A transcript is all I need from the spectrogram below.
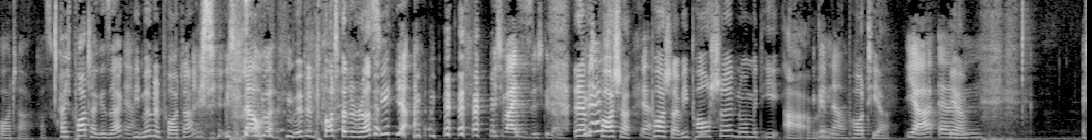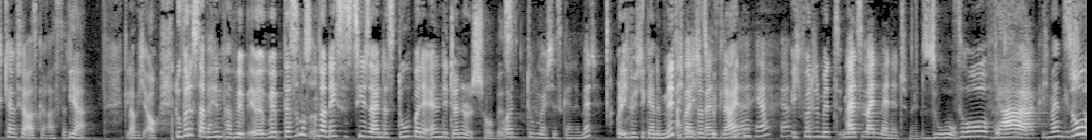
Porter. Habe ich Porter gesagt? Ja. Wie Möbelporter? Richtig, ich glaube. Möbelporter de Rossi? ja. Ich weiß es nicht genau. Dann habe ich Porsche. Ja. Porsche, wie Porsche, nur mit IA. Genau. Portia. Ja, ähm, Ja. Ich glaube, ich wäre ausgerastet. Ja, glaube ich auch. Du würdest aber hinpassen. Das muss unser nächstes Ziel sein, dass du bei der Ellen DeGeneres Show bist. Und, Und du möchtest gerne mit? ich möchte gerne mit, ich Aber möchte ich das weiß- begleiten. ja, ja, ja, ich würde ja. mit, mit Als mein Management. so. So, ja, Vertrag ich meine, so,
